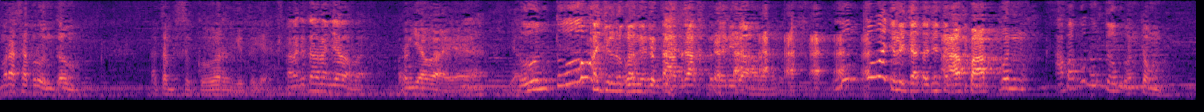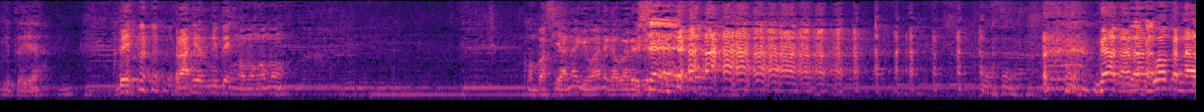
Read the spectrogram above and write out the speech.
merasa beruntung atau bersyukur gitu ya. Karena kita orang Jawa, Pak. Orang Jawa ya. Jawa. Untung aja lu kagak ditabrak dari bawah. Untung aja lu jatuhnya apa pun Apa pun untung. untung gitu ya Be terakhir nih Be ngomong-ngomong Kompasiana gimana kabarnya Bisa. Enggak karena gue kenal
